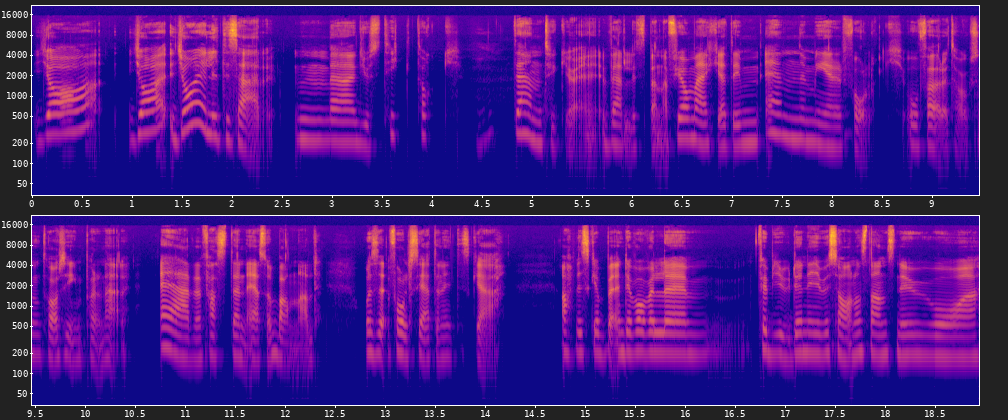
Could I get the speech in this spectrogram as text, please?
ja, jag, jag är lite så här med just TikTok. Mm. Den tycker jag är väldigt spännande. För jag märker att det är ännu mer folk och företag som tar sig in på den här. Även fast den är så bannad. Och folk säger att den inte ska... Ja, vi ska det var väl eh, förbjuden i USA någonstans nu. Och,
